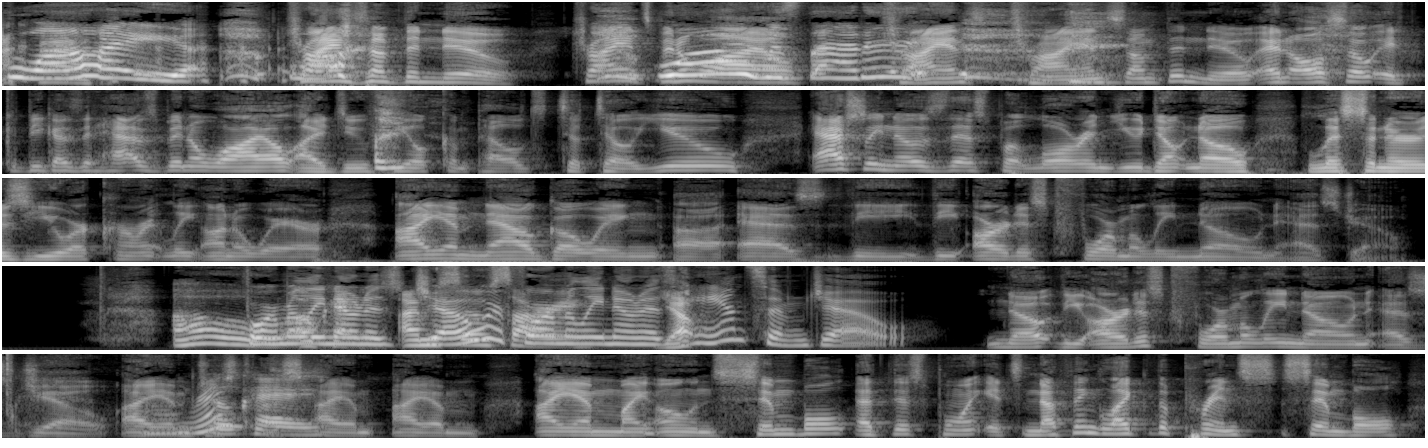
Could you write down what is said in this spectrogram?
Why? Trying something new. Trying it's been a while. was that it? Trying trying something new. And also it because it has been a while, I do feel compelled to tell you. Ashley knows this, but Lauren, you don't know. Listeners, you are currently unaware. I am now going uh, as the the artist formerly known as Joe. Oh, Formerly okay. known as I'm Joe so or sorry. formerly known as Yep. Handsome Joe? No, the artist formerly known as Joe. I am Alright. just Okay. I am I am I am my own symbol at this point. It's nothing like the Prince symbol.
